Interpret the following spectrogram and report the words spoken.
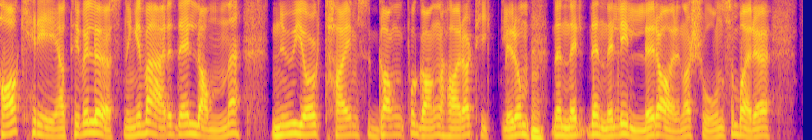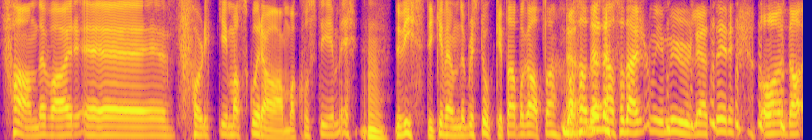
ha kreative løsninger. Være det landet New York Times gang på gang har artikler om. Denne, denne lille, rare nasjonen som bare Faen, det var eh, folk i Maskorama-kostymer. Du visste ikke hvem du ble stukket av på gata. Altså, det, altså, det er så mye muligheter. Og da,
